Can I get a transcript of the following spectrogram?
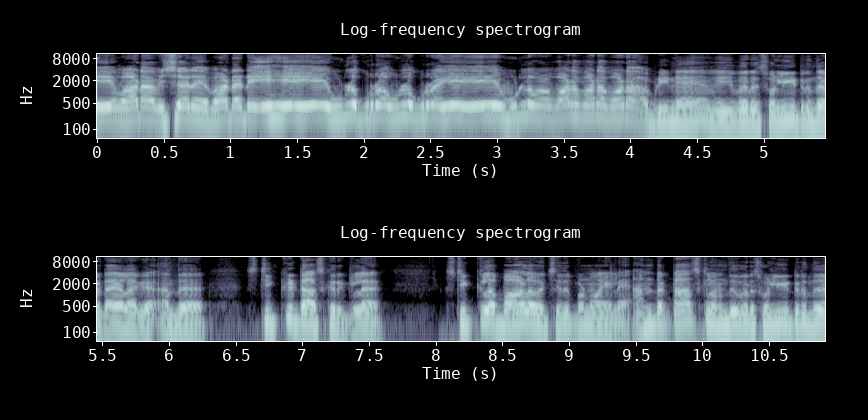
ஏய் வாடா விஷாலே வாடா டே ஏ ஏ உள்ள குறா உள்ள குறா ஏ ஏ உள்ள வாடா வாடா வாடா அப்படின்னு இவர் சொல்லிட்டு இருந்த டயலாக அந்த ஸ்டிக்கு டாஸ்க் இருக்குல்ல ஸ்டிக்கில் பாலை வச்சு இது பண்ணுவாங்களே அந்த டாஸ்கில் வந்து இவர் சொல்லிட்டு இருந்த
